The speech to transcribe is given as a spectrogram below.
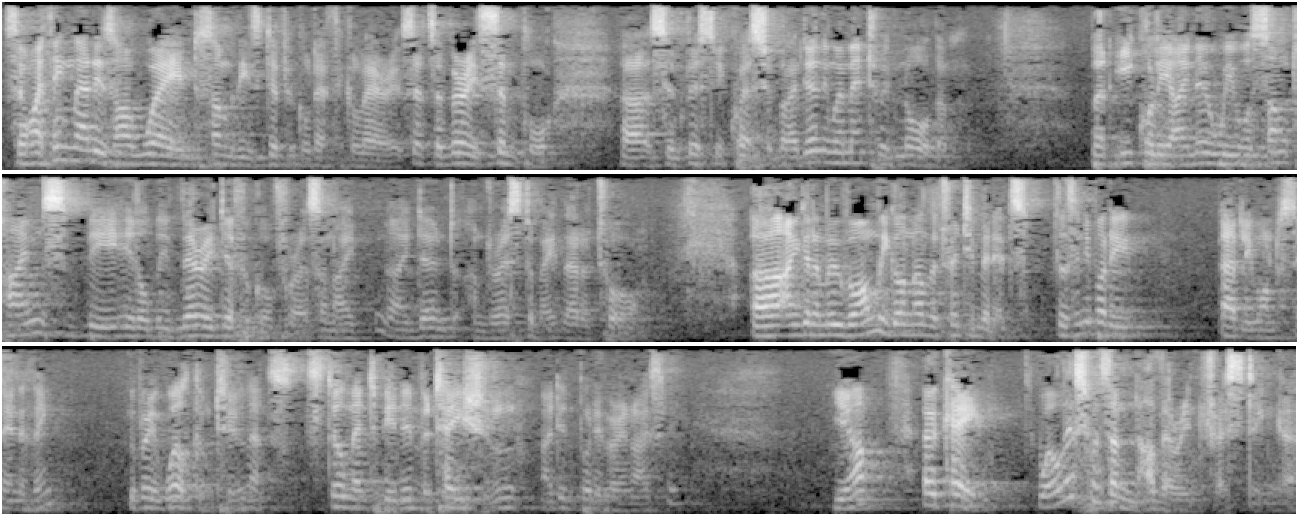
So I think that is our way into some of these difficult ethical areas. That's a very simple, uh, simplistic question, but I don't think we're meant to ignore them. But equally, I know we will sometimes be, it'll be very difficult for us, and I, I don't underestimate that at all. Uh, I'm going to move on. We've got another 20 minutes. Does anybody badly want to say anything? You're very welcome to. That's still meant to be an invitation. I didn't put it very nicely. Yeah? Okay. Well, this was another interesting uh,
